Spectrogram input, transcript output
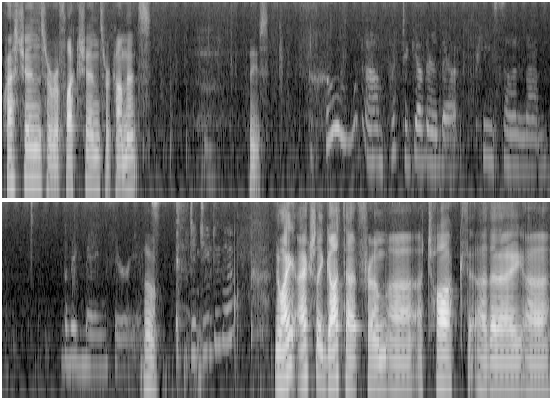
questions or reflections or comments? Please. Who um, put together that piece on um, the Big Bang Theory? Oh. Did you do that? No, I actually got that from uh, a talk th- uh, that I uh,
